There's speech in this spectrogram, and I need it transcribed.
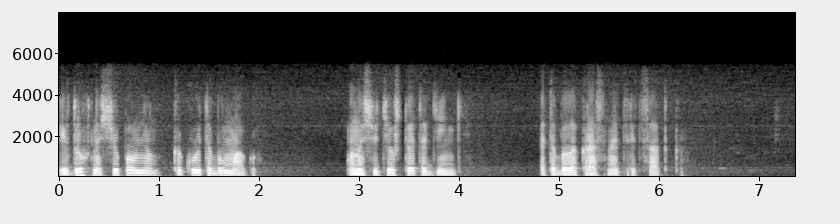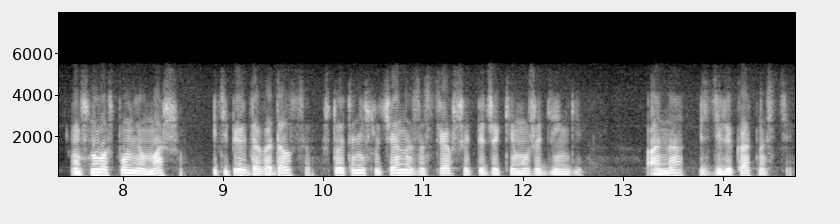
и вдруг нащупал в нем какую-то бумагу. Он ощутил, что это деньги. Это была красная тридцатка. Он снова вспомнил Машу и теперь догадался, что это не случайно застрявшие в пиджаке мужа деньги, она из деликатности,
